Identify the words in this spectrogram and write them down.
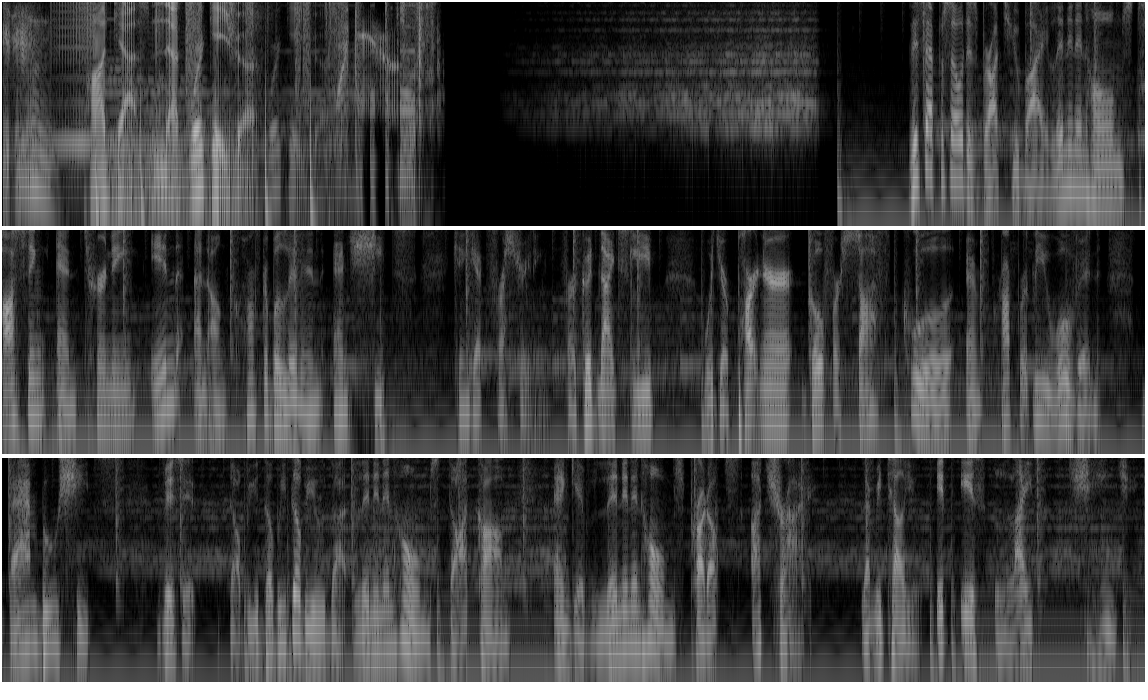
Podcast Network Asia. This episode is brought to you by Linen and Homes. Tossing and turning in an uncomfortable linen and sheets can get frustrating. For a good night's sleep with your partner, go for soft, cool, and properly woven bamboo sheets. Visit www.linenandhomes.com and give Linen and Homes products a try. Let me tell you, it is life changing.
